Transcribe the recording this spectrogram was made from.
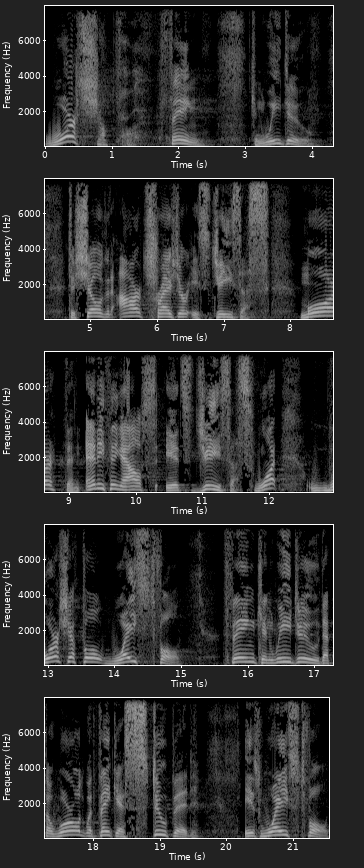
worshipful thing can we do to show that our treasure is Jesus? More than anything else, it's Jesus. What worshipful, wasteful thing can we do that the world would think is stupid? Is wasteful,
